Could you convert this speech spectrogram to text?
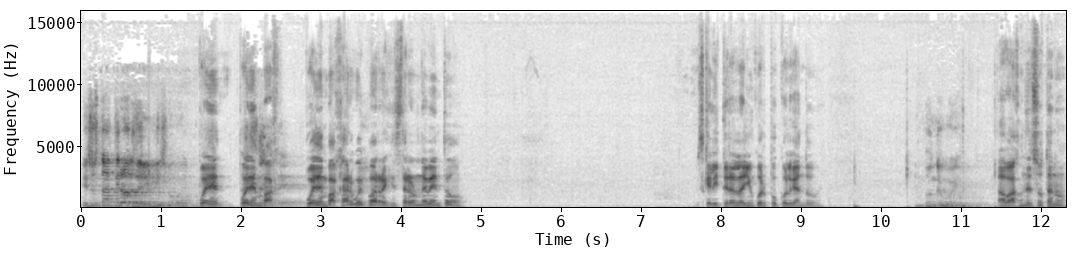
Eso estaba tirado desde el inicio, güey. ¿Pueden, pueden, baj-. ¿pueden bajar, güey, para registrar un evento? Es que literal hay un cuerpo colgando, güey. ¿En dónde, güey? Abajo en el sótano.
